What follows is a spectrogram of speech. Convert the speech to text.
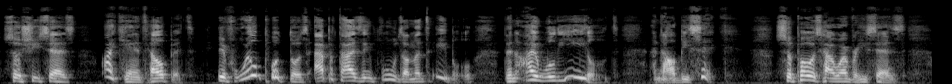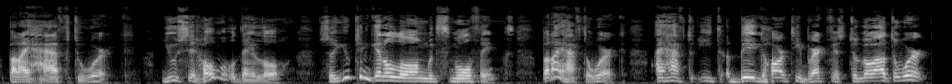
So she says, I can't help it. If we'll put those appetizing foods on the table, then I will yield, and I'll be sick. Suppose, however, he says, but I have to work. You sit home all day long, so you can get along with small things. But I have to work. I have to eat a big hearty breakfast to go out to work.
